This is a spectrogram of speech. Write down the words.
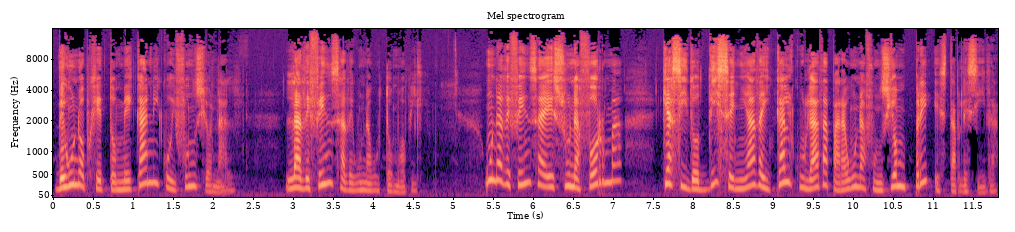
de un objeto mecánico y funcional, la defensa de un automóvil. Una defensa es una forma que ha sido diseñada y calculada para una función preestablecida.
